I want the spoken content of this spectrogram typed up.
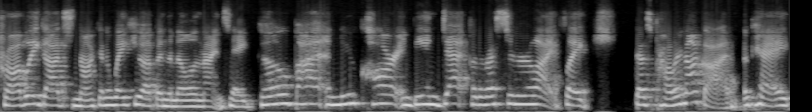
probably God's not going to wake you up in the middle of the night and say, "Go buy a new car and be in debt for the rest of your life." Like that's probably not God. Okay.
